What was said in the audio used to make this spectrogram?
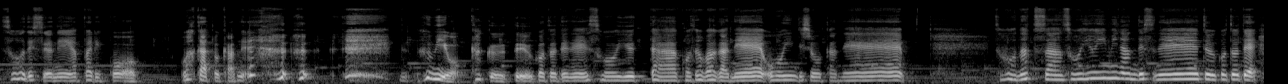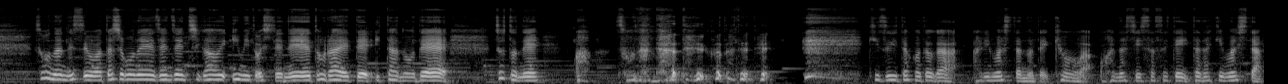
そうですよね。やっぱりこう、和歌とかね。文を書くということでね、そういった言葉がね、多いんでしょうかね。そう、夏さん、そういう意味なんですね。ということで、そうなんですよ。私もね、全然違う意味としてね、捉えていたので、ちょっとね、あ、そうなんだ、ということでね、気づいたことがありましたので、今日はお話しさせていただきました。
